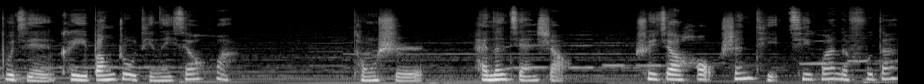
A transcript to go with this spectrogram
不仅可以帮助体内消化，同时还能减少睡觉后身体器官的负担。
